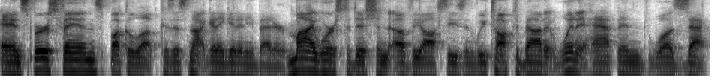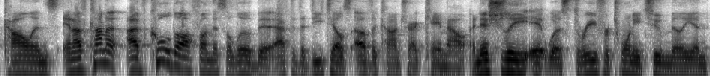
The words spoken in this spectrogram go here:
And Spurs fans, buckle up because it's not going to get any better. My worst edition of the offseason, we talked about it when it happened, was Zach Collins. And I've kind of I've cooled off on this a little bit after the details of the contract came out. Initially, it was three for 22 million,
